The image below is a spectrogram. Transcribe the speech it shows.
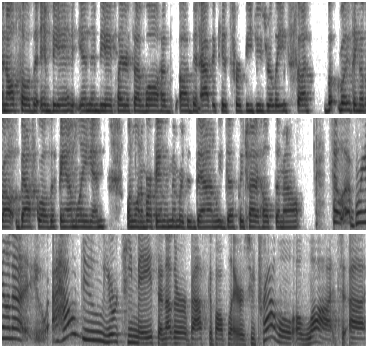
And also the NBA and NBA players as well have uh, been advocates for BG's release. So I really think about basketball as a family. And when one of our family members is down, we definitely try to help them out. So, uh, Brianna, how do your teammates and other basketball players who travel a lot, uh,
